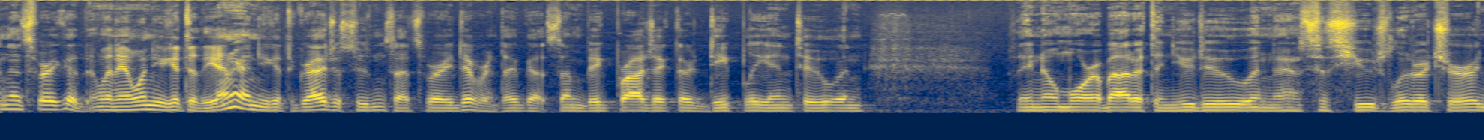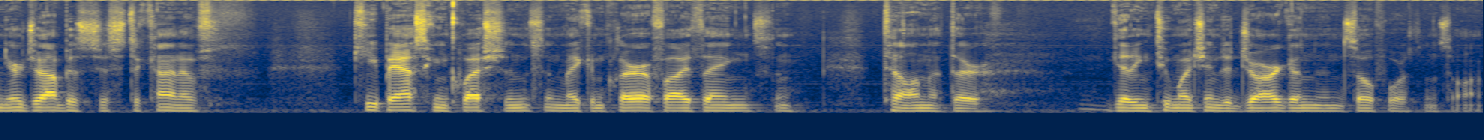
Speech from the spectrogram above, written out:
And that's very good. And when, when you get to the end and you get to graduate students, that's very different. They've got some big project they're deeply into, and they know more about it than you do, and there's this huge literature, and your job is just to kind of keep asking questions and make them clarify things and tell them that they're getting too much into jargon and so forth and so on.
